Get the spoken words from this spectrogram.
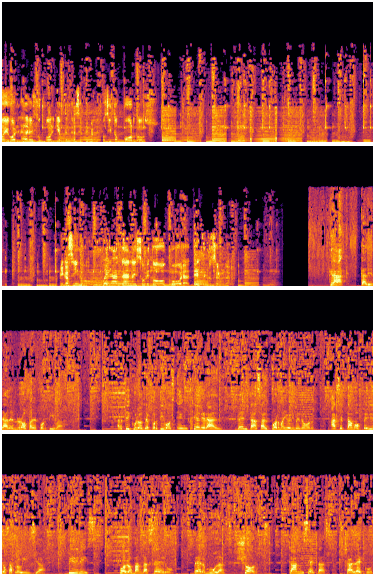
Código Ladra el Fútbol y obtendrás el primer depósito por dos. Mi casino, juega, gana y sobre todo cobra desde tu celular. Crack, calidad en ropa deportiva. Artículos deportivos en general. Ventas al por mayor y menor. Aceptamos pedidos a provincia. Bidris, polos mangacero, bermudas, shorts, camisetas, chalecos,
